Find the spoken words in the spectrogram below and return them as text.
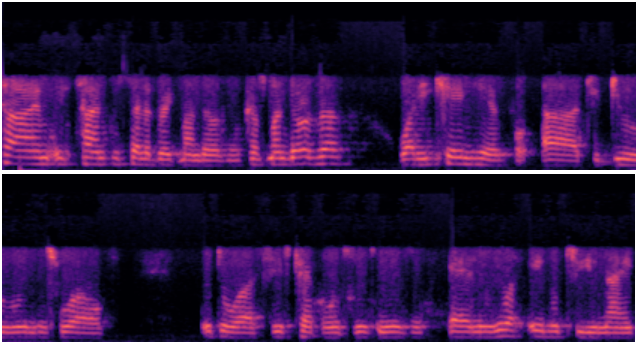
time is time to celebrate Mandoza because Mandoza, what he came here for, uh, to do in this world, it was his purpose, his music, and he was able to unite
